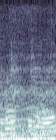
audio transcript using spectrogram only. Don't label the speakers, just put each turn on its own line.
Christmas.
